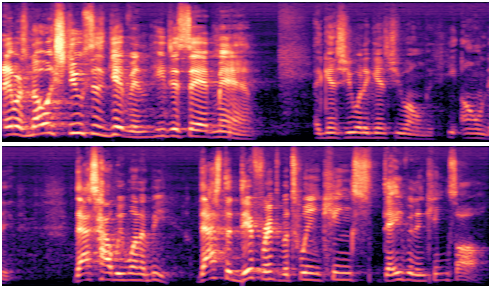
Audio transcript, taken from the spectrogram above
there was no excuses given. He just said, "Man, against you and against you only." He owned it. That's how we want to be. That's the difference between King David and King Saul.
